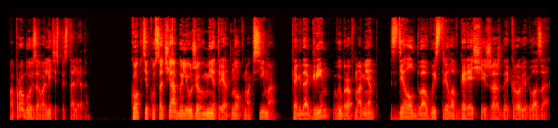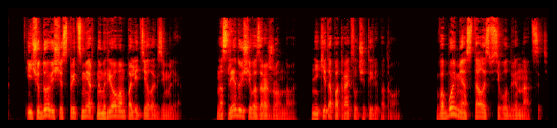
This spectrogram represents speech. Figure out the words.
Попробую завалить из пистолета. Когти кусача были уже в метре от ног Максима, когда Грин, выбрав момент, сделал два выстрела в горящие жаждой крови глаза – и чудовище с предсмертным ревом полетело к земле. На следующего зараженного Никита потратил 4 патрона. В обойме осталось всего 12.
